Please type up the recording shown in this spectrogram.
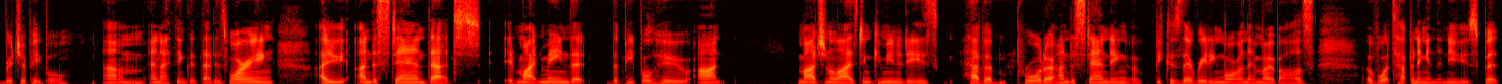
richer people. Um, and I think that that is worrying. I understand that it might mean that the people who aren't marginalized in communities have a broader understanding because they're reading more on their mobiles of what's happening in the news. But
